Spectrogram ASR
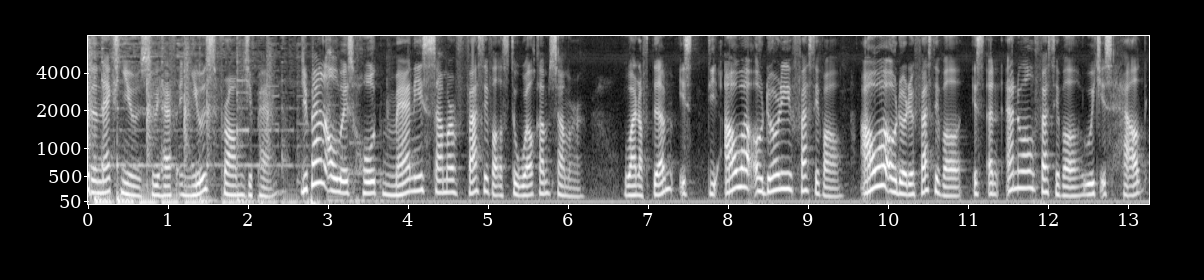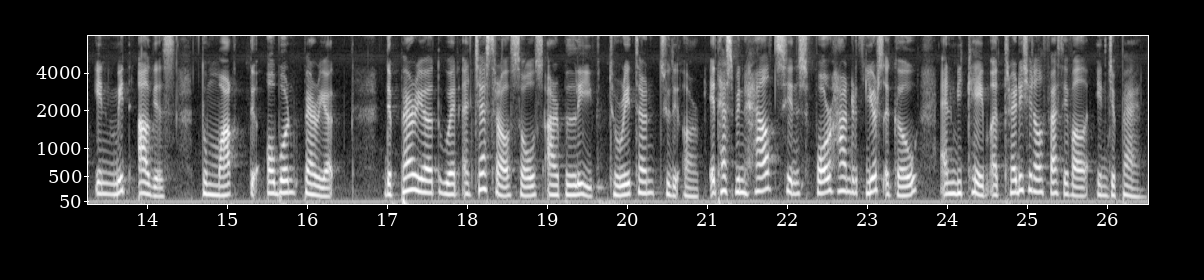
To the next news, we have a news from Japan. Japan always hold many summer festivals to welcome summer. One of them is the Awa Odori Festival. Awa Odori Festival is an annual festival which is held in mid-August to mark the Obon period, the period when ancestral souls are believed to return to the earth. It has been held since 400 years ago and became a traditional festival in Japan.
